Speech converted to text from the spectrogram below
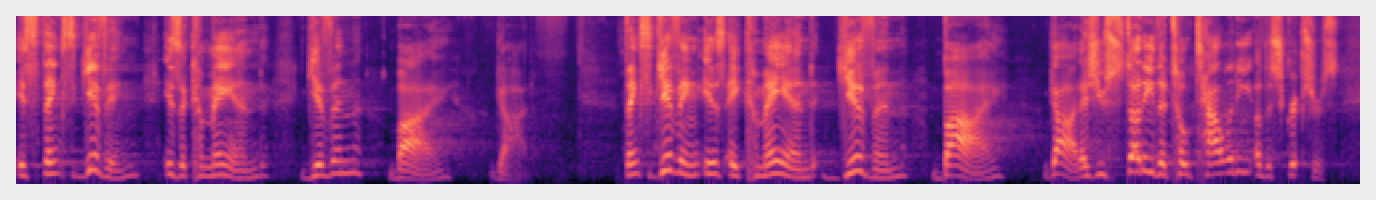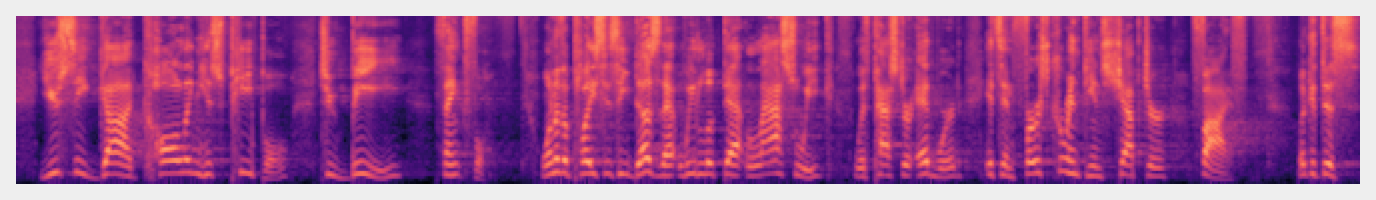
is thanksgiving is a command given by God. Thanksgiving is a command given by God. As you study the totality of the scriptures, you see God calling his people to be thankful. One of the places he does that we looked at last week with Pastor Edward, it's in 1 Corinthians chapter 5. Look at this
